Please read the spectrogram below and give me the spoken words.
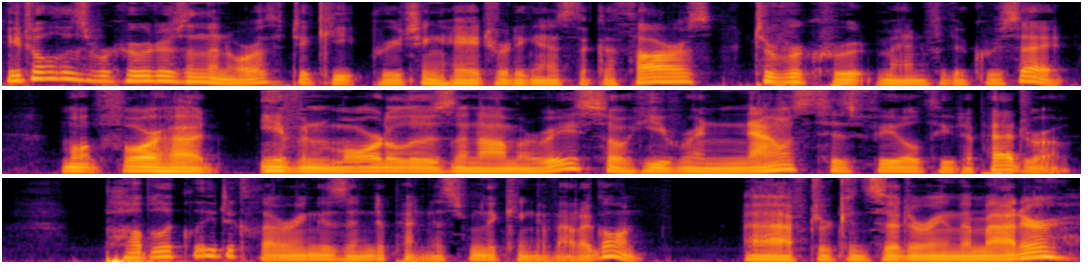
he told his recruiters in the north to keep preaching hatred against the Cathars to recruit men for the crusade. Montfort had even more to lose than Amaury, so he renounced his fealty to Pedro, publicly declaring his independence from the King of Aragon. After considering the matter,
